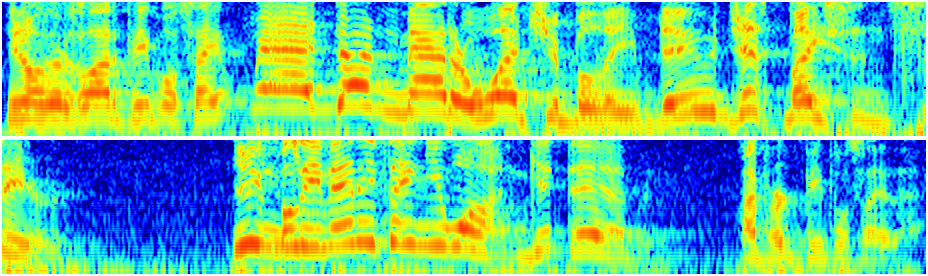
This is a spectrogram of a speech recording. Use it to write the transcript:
You know, there's a lot of people say, man, it doesn't matter what you believe, dude, just be sincere. You can believe anything you want and get to heaven. I've heard people say that.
